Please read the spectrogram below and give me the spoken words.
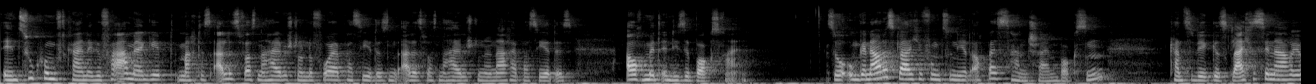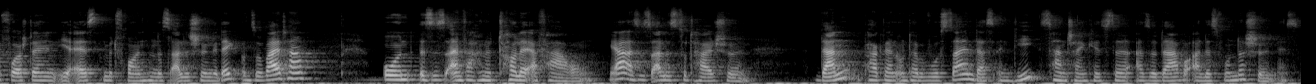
in Zukunft keine Gefahr mehr gibt, macht es alles, was eine halbe Stunde vorher passiert ist und alles, was eine halbe Stunde nachher passiert ist, auch mit in diese Box rein. So, und genau das gleiche funktioniert auch bei Sunshine-Boxen. Kannst du dir das gleiche Szenario vorstellen, ihr esst mit Freunden, ist alles schön gedeckt und so weiter. Und es ist einfach eine tolle Erfahrung. Ja, es ist alles total schön. Dann packt dein Unterbewusstsein das in die Sunshine-Kiste, also da, wo alles wunderschön ist.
